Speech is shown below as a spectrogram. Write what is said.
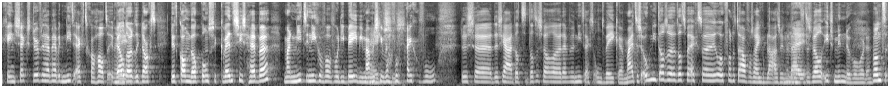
geen seks durfde hebben, heb ik niet echt gehad. Nee. Wel dat ik dacht, dit kan wel consequenties hebben, maar niet in ieder geval voor die baby, maar nee, misschien precies. wel voor mijn gevoel. Dus, uh, dus ja, dat, dat is wel, uh, dat hebben we niet echt ontweken. Maar het is ook niet dat, uh, dat we echt heel hoog van de tafel zijn geblazen, inderdaad. Nee. Het is wel iets minder geworden. Want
